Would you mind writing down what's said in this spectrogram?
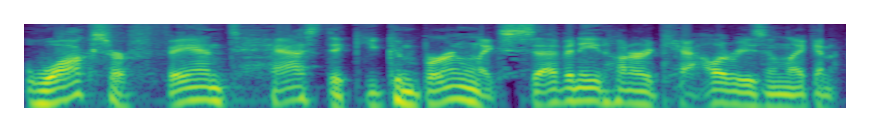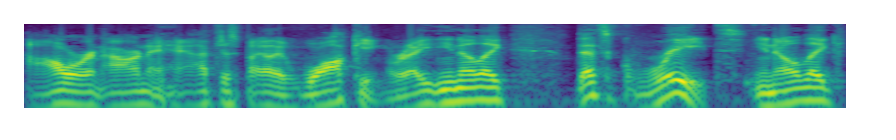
walks are fantastic. You can burn like seven, eight hundred calories in like an hour, an hour and a half just by like walking, right? You know, like that's great. You know, like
